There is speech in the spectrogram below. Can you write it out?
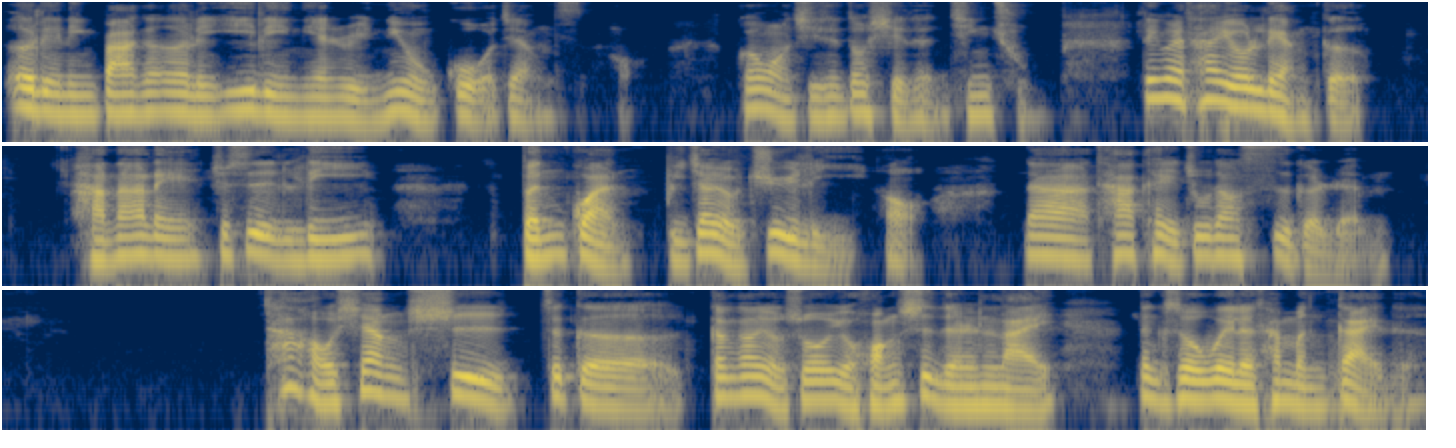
二零零八跟二零一零年 renew 过这样子哦，官网其实都写的很清楚。另外，它有两个哈纳嘞，就是离本馆比较有距离哦，那它可以住到四个人。它好像是这个刚刚有说有皇室的人来，那个时候为了他们盖的，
